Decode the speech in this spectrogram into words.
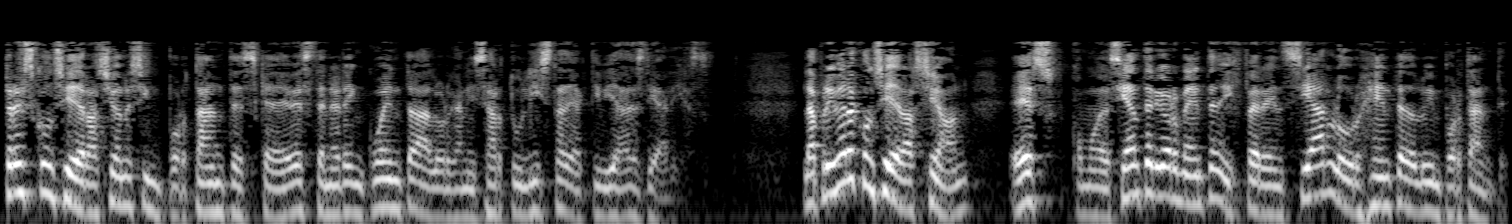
tres consideraciones importantes que debes tener en cuenta al organizar tu lista de actividades diarias. La primera consideración es, como decía anteriormente, diferenciar lo urgente de lo importante.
